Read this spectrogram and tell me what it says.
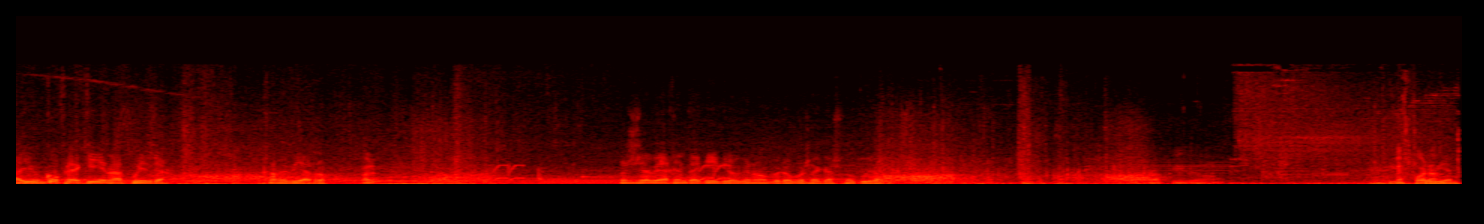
Hay un cofre aquí en la cuidra. Déjame pillarlo. Vale. No sé si había gente aquí, creo que no, pero por si acaso, cuidado. Rápido. ¿Mejora? Muy bien.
